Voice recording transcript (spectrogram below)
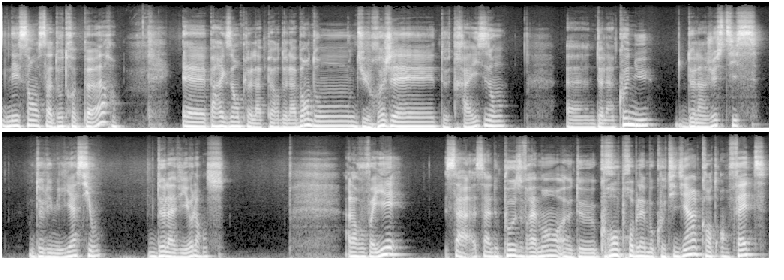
naissance à d'autres peurs, euh, par exemple, la peur de l'abandon, du rejet, de trahison, euh, de l'inconnu, de l'injustice, de l'humiliation, de la violence. Alors vous voyez, ça, nous pose vraiment euh, de gros problèmes au quotidien quand en fait,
